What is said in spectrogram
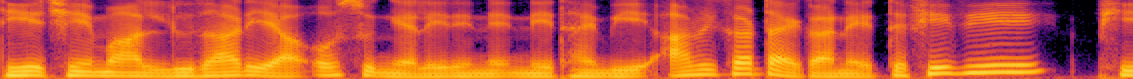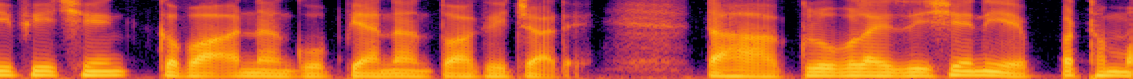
ဒီအချိန်မှာလူသားတွေကအုပ်စုငယ်လေးတွေနဲ့နေထိုင်ပြီးအာဖရိကတိုက်ကနေတဖြည်းဖြည်းဖြည်းဖြည်းချင်းကမ္ဘာအနှံ့ကိုပြန်နှံ့သွားခဲ့ကြတယ်ဒါဟာ globalization ရဲ့ပထမ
